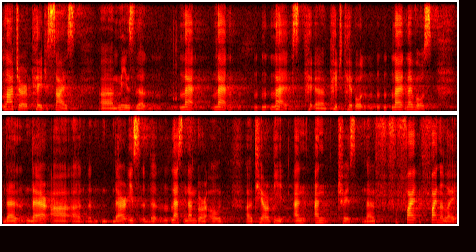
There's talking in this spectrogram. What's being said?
larger page size uh, means the less uh, page table levels, then there are uh, there is the less number of uh, TLB entries. Then fi finally,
